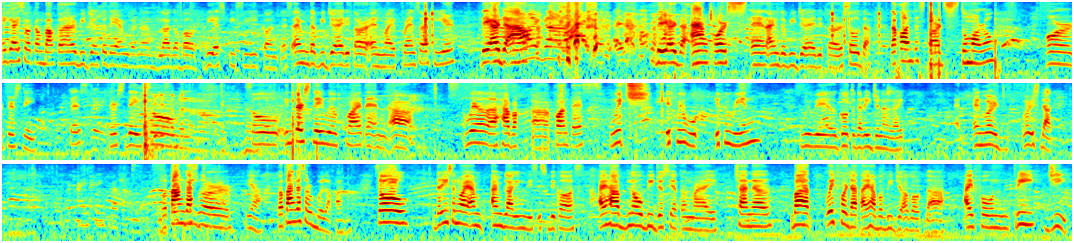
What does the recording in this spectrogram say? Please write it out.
Hey guys, welcome back to another video and today I'm gonna vlog about the SPC contest. I'm the video editor and my friends are here. They are the an- they are the anchors and I'm the video editor. So the the contest starts tomorrow or Thursday. Thursday. Thursday. So so in Thursday we'll fight and uh, we'll uh, have a uh, contest which if we w- if we win we will go to the regional right and, where where is that? I think Batangas. Batangas or yeah Batangas or Bulacan. So the reason why I'm I'm vlogging this is because I have no videos yet on my channel but wait for that I have a video about the iPhone 3G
